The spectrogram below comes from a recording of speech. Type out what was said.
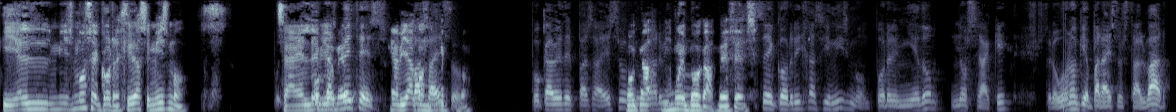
y él mismo se corrigió a sí mismo. O sea, él debió ver veces que había contacto. Pocas veces pasa eso. muy pocas veces. Se corrija a sí mismo por el miedo, no sé a qué. Pero bueno, que para eso está el bar.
